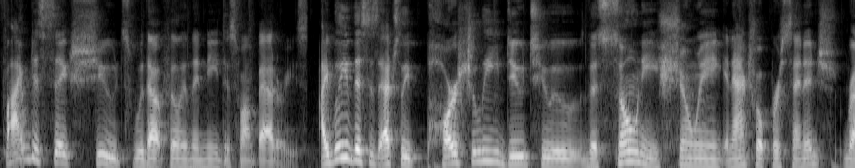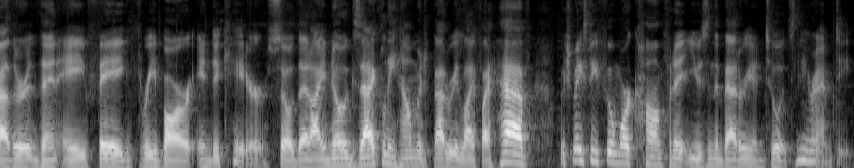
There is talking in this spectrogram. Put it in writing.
five to six shoots without feeling the need to swap batteries. I believe this is actually partially due to the Sony showing an actual percentage rather than a fake three bar indicator so that I know exactly how much battery life I have, which makes me feel more confident using the battery until it's near empty.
